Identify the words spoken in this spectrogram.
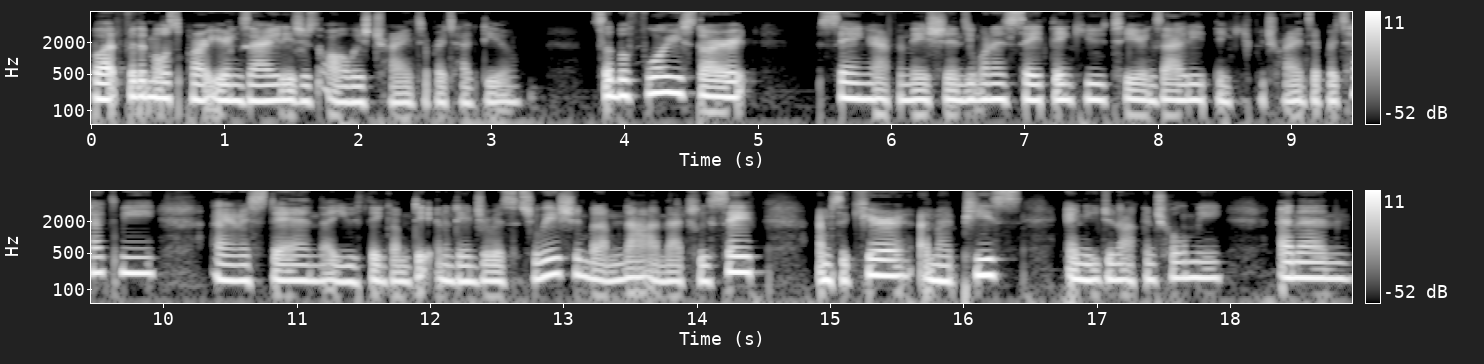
but for the most part, your anxiety is just always trying to protect you. So before you start saying your affirmations, you want to say thank you to your anxiety. Thank you for trying to protect me. I understand that you think I'm in a dangerous situation, but I'm not. I'm actually safe. I'm secure. I'm at peace, and you do not control me. And then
